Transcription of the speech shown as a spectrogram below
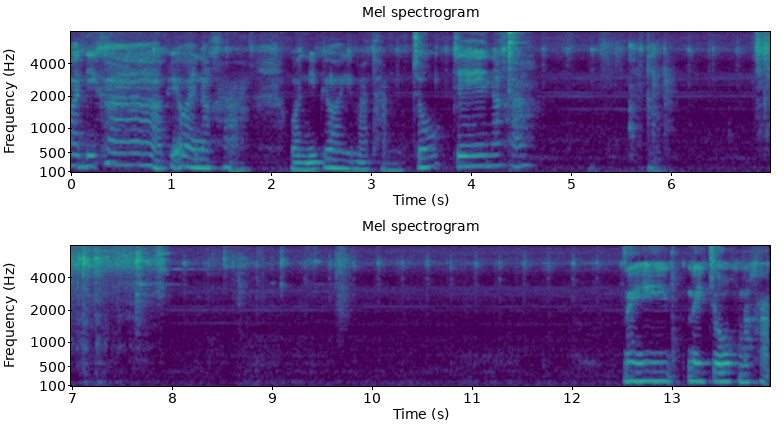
วัสดีค่ะ พี่อ้อยนะคะ วันนี้พี่อ้อยมาทำโจ๊กเจนะคะ ในในโจ๊กนะคะ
